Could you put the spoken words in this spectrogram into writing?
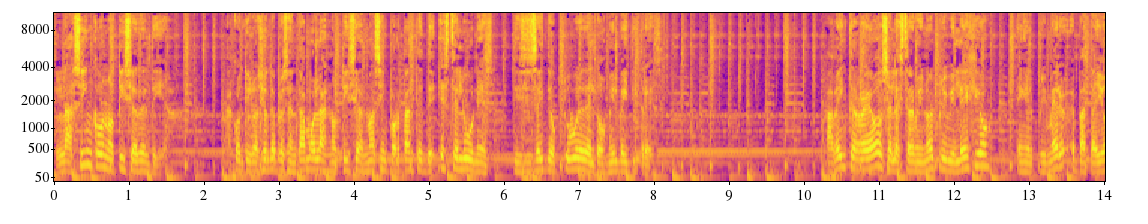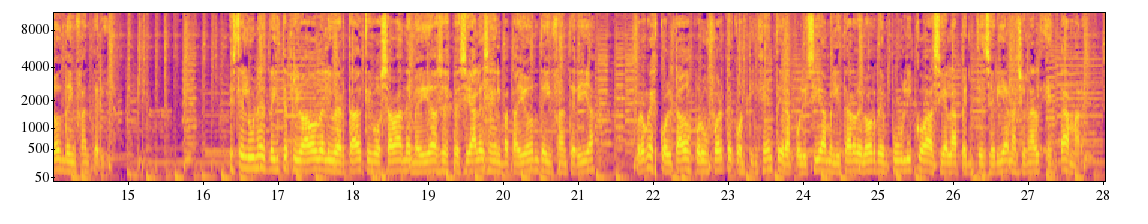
Las 5 noticias del día. A continuación te presentamos las noticias más importantes de este lunes 16 de octubre del 2023. A 20 reos se les terminó el privilegio en el primer batallón de infantería. Este lunes 20 privados de libertad que gozaban de medidas especiales en el batallón de infantería fueron escoltados por un fuerte contingente de la Policía Militar del Orden Público hacia la Penitenciaría Nacional en Támara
